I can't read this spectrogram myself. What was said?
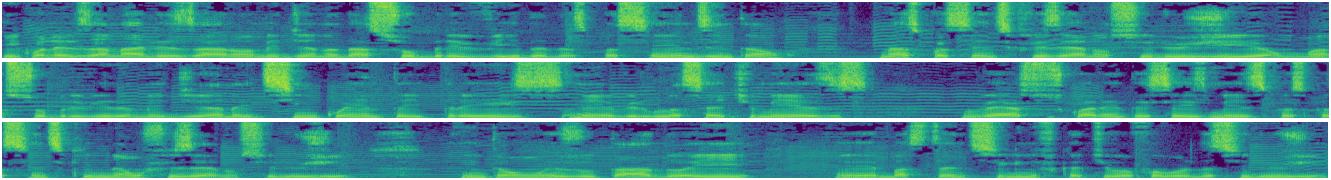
E quando eles analisaram a mediana da sobrevida das pacientes, então nas pacientes que fizeram cirurgia, uma sobrevida mediana de 53,7 meses versus 46 meses para as pacientes que não fizeram cirurgia. Então, um resultado aí é bastante significativo a favor da cirurgia.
